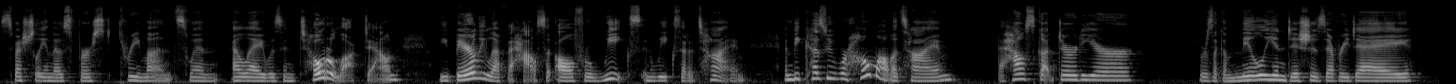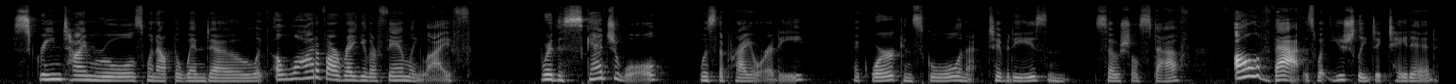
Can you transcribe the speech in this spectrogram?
especially in those first three months when LA was in total lockdown. We barely left the house at all for weeks and weeks at a time. And because we were home all the time, the house got dirtier. There was like a million dishes every day. Screen time rules went out the window. Like a lot of our regular family life, where the schedule was the priority, like work and school and activities and social stuff all of that is what usually dictated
